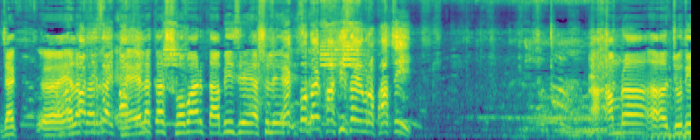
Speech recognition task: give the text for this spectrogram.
যাক এলাকার হ্যাঁ, এলাকার সবার দাবি যে আসলে এক কথায় ফাঁসি চাই আমরা ফাঁসি। আমরা যদি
